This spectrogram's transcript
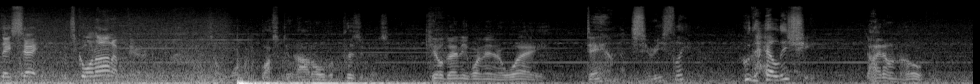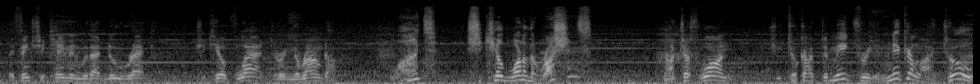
What'd they say? What's going on up there? Some woman busted out all the prisoners. Killed anyone in her way. Damn, seriously? Who the hell is she? I don't know. They think she came in with that new wreck. She killed Vlad during the roundup. What? She killed one of the Russians? Not just one. She took out Dmitri and Nikolai, too.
